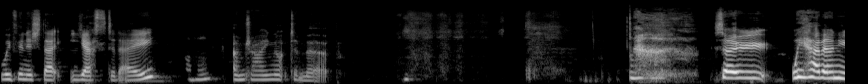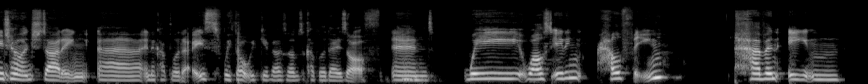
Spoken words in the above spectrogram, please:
We finished that yesterday. Mhm. I'm trying not to burp. so we have our new challenge starting uh, in a couple of days. We thought we'd give ourselves a couple of days off. And we, whilst eating healthy, haven't eaten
